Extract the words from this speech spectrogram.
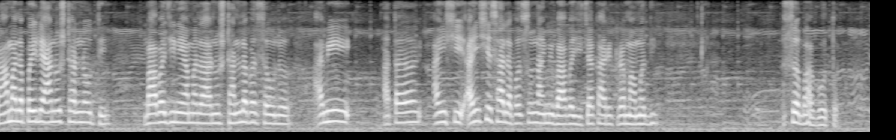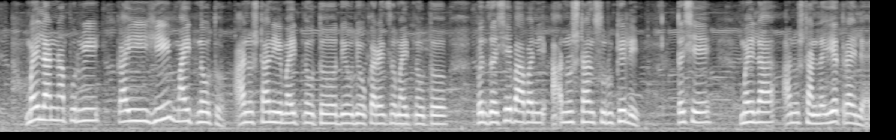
का आम्हाला पहिले अनुष्ठान नव्हते. बाबाजीने आम्हाला अनुष्ठानला बसवलं. आम्ही आता ऐंशी ऐंशी सालापासून आम्ही बाबाजीच्या कार्यक्रमामध्ये सहभाग होतो. महिलांना पूर्वी काहीही माहीत नव्हतं. अनुष्ठान हे माहीत नव्हतं देवदेव करायचं माहीत नव्हतं. पण जसे बाबांनी अनुष्ठान सुरू केले तसे महिला अनुष्ठानला येत राहिल्या.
